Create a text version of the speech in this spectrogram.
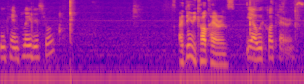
who can play this role? I think we call Terence. Yeah, we call Terence.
